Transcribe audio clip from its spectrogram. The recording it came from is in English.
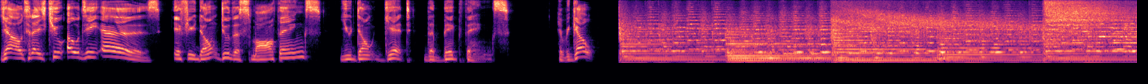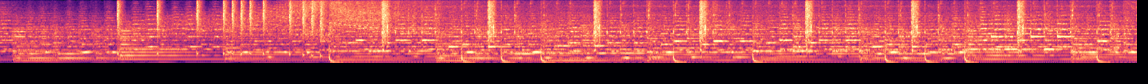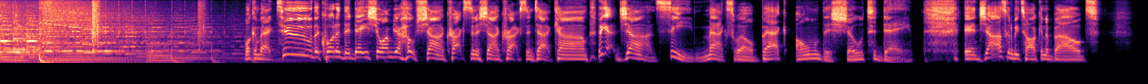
Yo, today's QOD is if you don't do the small things, you don't get the big things. Here we go. Quote of the Day Show. I'm your host, Sean Croxton of SeanCroxton.com. We got John C. Maxwell back on the show today. And John's going to be talking about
